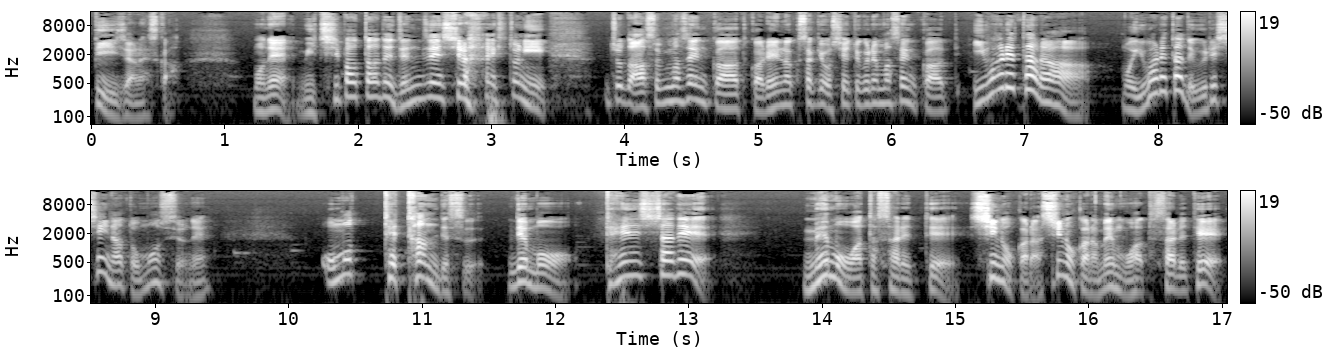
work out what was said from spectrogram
ピーじゃないですか。もうね、道端で全然知らない人に、ちょっと遊びませんかとか連絡先教えてくれませんかって言われたら、もう言われたで嬉しいなと思うんですよね。思ってたんです。でも、電車でメモ渡されて、シノから、シノからメモ渡されて、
